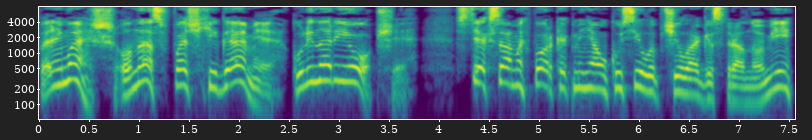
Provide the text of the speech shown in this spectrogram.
Понимаешь, у нас в Пачхигаме кулинария общая. С тех самых пор, как меня укусила пчела гастрономии,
